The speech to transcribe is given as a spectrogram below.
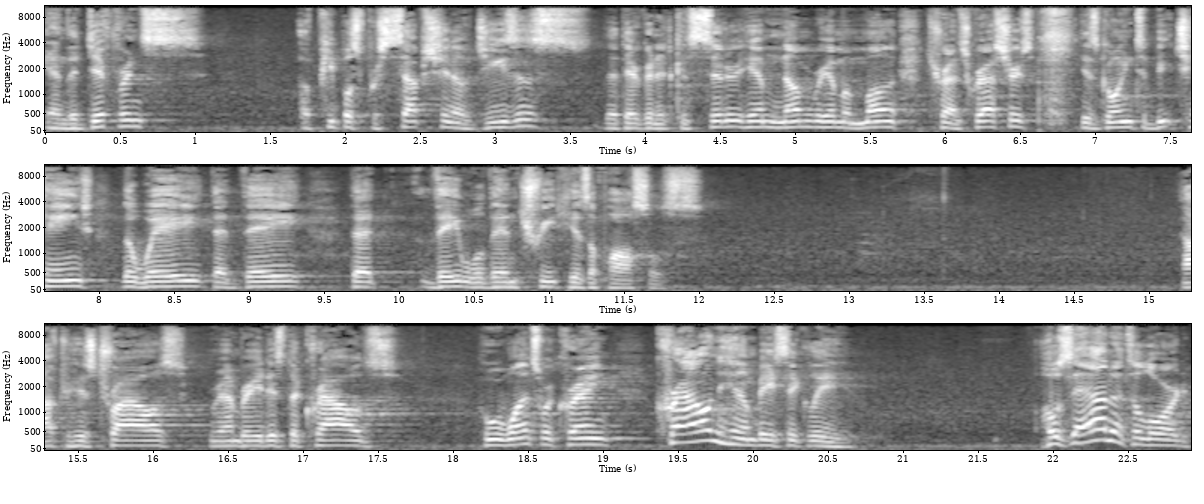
And the difference of people's perception of Jesus, that they're going to consider him, number him among transgressors, is going to be, change the way that they, that they will then treat his apostles. After his trials, remember, it is the crowds who once were crying, crown him, basically. Hosanna to the Lord,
